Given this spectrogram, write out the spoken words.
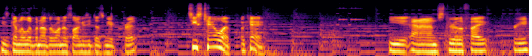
He's gonna live another one as long as he doesn't get crit. Sees Tail Whip, okay. He ends through the fight free.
